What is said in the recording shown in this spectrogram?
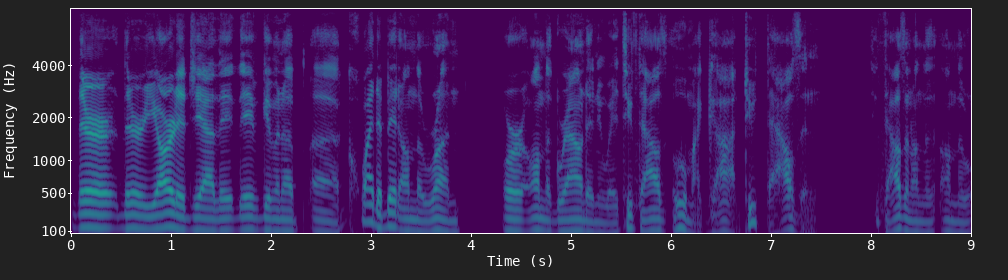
their their yardage. Yeah, they they've given up uh, quite a bit on the run or on the ground anyway. 2000. Oh my God, 2000, 2000 on the on the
